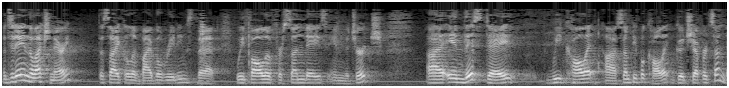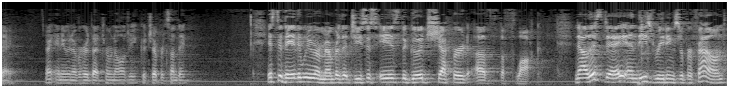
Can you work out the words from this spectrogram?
But today in the lectionary, the cycle of Bible readings that we follow for Sundays in the church, uh, in this day, we call it, uh, some people call it Good Shepherd Sunday. Right? Anyone ever heard that terminology? Good Shepherd Sunday? It's the day that we remember that Jesus is the Good Shepherd of the flock. Now this day and these readings are profound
